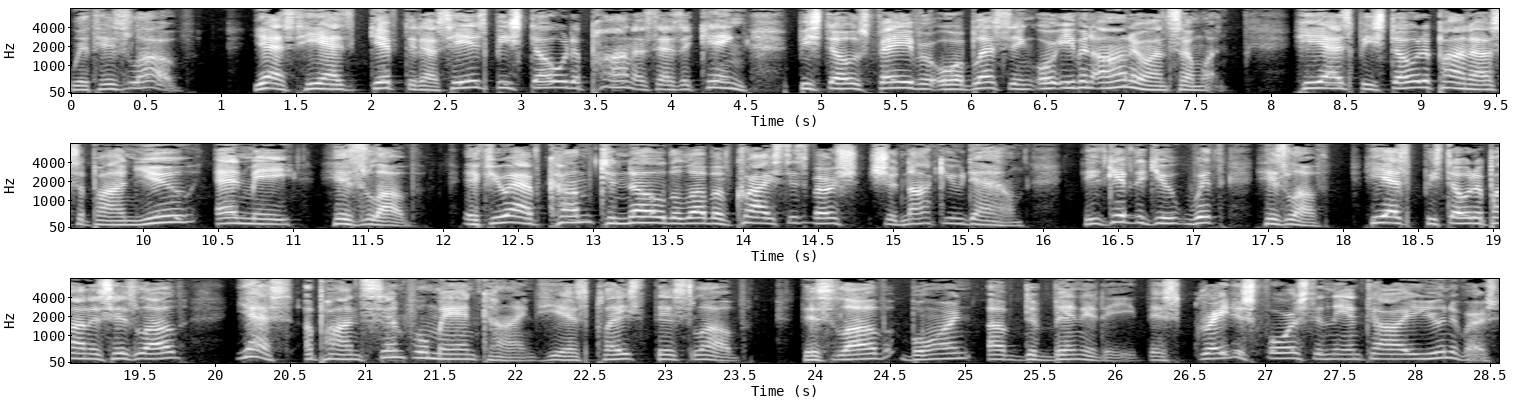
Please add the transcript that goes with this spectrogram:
with his love. Yes, he has gifted us. He has bestowed upon us as a king bestows favor or blessing or even honor on someone. He has bestowed upon us, upon you and me, his love. If you have come to know the love of Christ, this verse should knock you down. He's gifted you with his love. He has bestowed upon us his love. Yes, upon sinful mankind, he has placed this love. This love born of divinity, this greatest force in the entire universe,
